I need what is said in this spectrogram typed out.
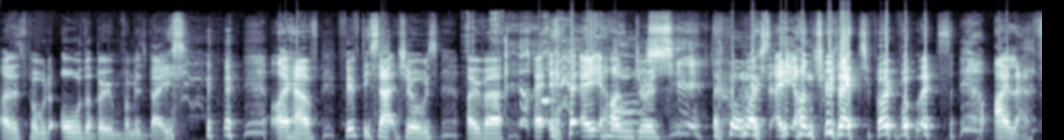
I just pulled all the boom from his base. I have 50 satchels, over e- 800, Oh, almost 800 expo bullets. I left.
